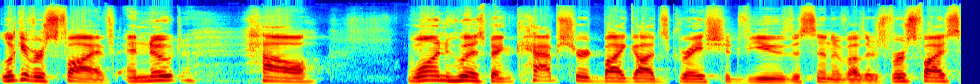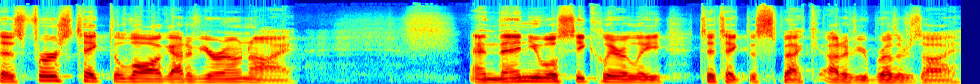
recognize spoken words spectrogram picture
Look at verse 5 and note how one who has been captured by God's grace should view the sin of others. Verse 5 says, First take the log out of your own eye, and then you will see clearly to take the speck out of your brother's eye.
